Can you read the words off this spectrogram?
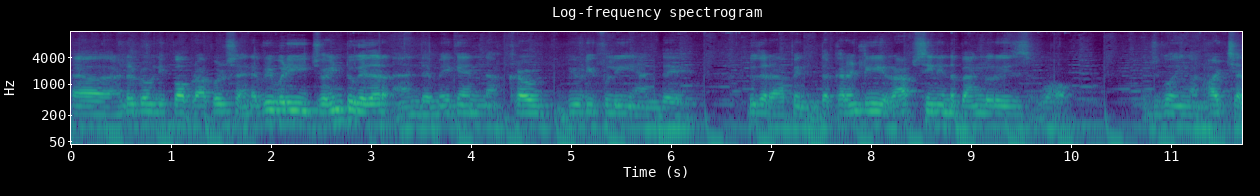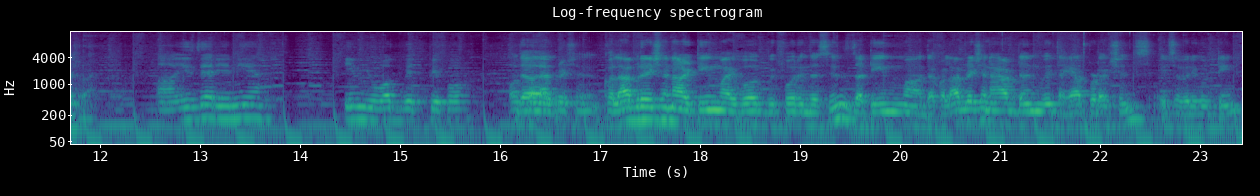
uh, underground hip hop rappers and everybody join together and they make an uh, crowd beautifully and they do the rapping the currently rap scene in the bangalore is wow it's going on hard raha hai. Uh, is there any uh, team you worked with before or the collaboration? collaboration our team i worked before in the sense the team uh, the collaboration i have done with ir productions it's a very good team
